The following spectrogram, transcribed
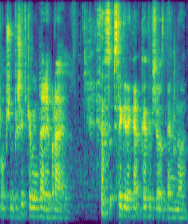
В общем, пишите комментарии правильно. Собственно говоря, как, как и все остальное.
